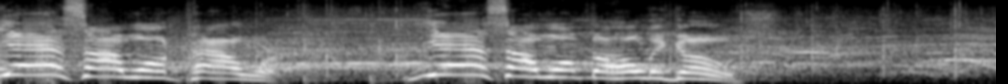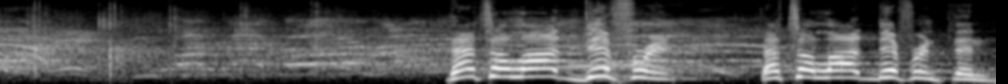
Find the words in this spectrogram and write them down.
Yes, I want power. Yes, I want the Holy Ghost. That's a lot different. That's a lot different than,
